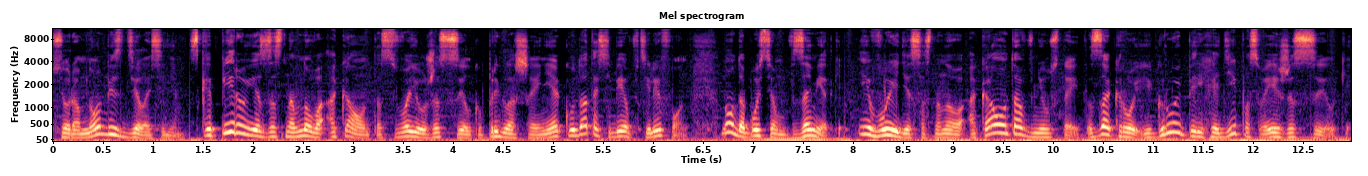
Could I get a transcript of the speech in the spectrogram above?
Все равно без дела сидим. Скопируй из основного аккаунта свою же ссылку приглашения куда-то себе в телефон, ну допустим в заметке, и выйди с основного аккаунта в New State, закрой игру и переходи по своей же ссылке.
